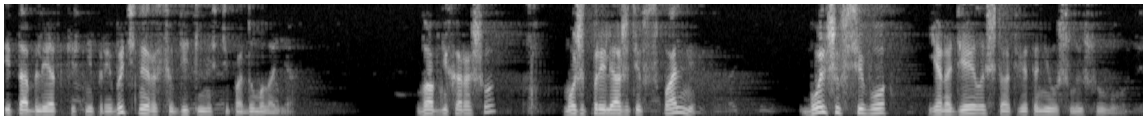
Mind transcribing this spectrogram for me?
и таблетки с непривычной рассудительностью, подумала я. Вам нехорошо? Может, приляжете в спальне? Больше всего я надеялась, что ответа не услышу вовсе.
